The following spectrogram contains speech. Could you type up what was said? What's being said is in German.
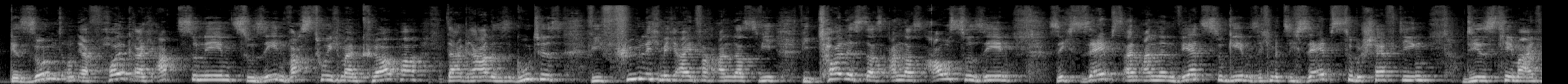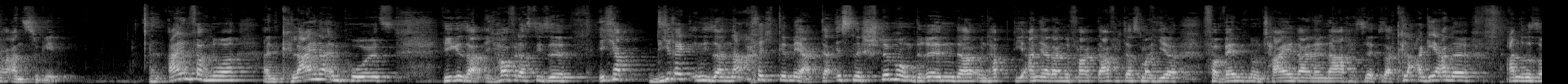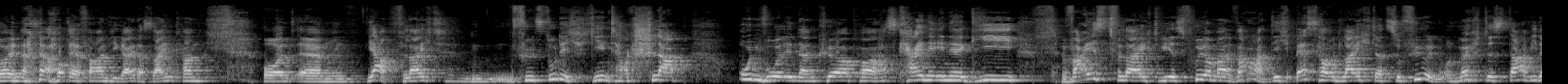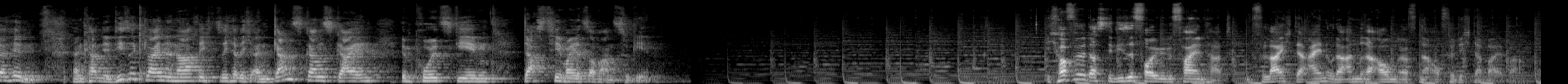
gesund und erfolgreich abzunehmen, zu sehen, was tue ich meinem Körper da gerade Gutes, wie fühle ich mich einfach anders, wie, wie toll ist das, anders auszusehen, sich selbst einen anderen Wert zu geben, sich mit sich selbst zu beschäftigen dieses Thema einfach anzugehen. Einfach nur ein kleiner Impuls. Wie gesagt, ich hoffe, dass diese, ich habe direkt in dieser Nachricht gemerkt, da ist eine Stimmung drin da, und habe die Anja dann gefragt, darf ich das mal hier verwenden und teilen, deine Nachricht. Sie hat gesagt, klar, gerne. Andere sollen auch erfahren, wie geil das sein kann. Und ähm, ja, vielleicht fühlst du dich jeden Tag schlapp unwohl in deinem Körper, hast keine Energie, weißt vielleicht, wie es früher mal war, dich besser und leichter zu fühlen und möchtest da wieder hin, dann kann dir diese kleine Nachricht sicherlich einen ganz, ganz geilen Impuls geben, das Thema jetzt auch anzugehen. Ich hoffe, dass dir diese Folge gefallen hat und vielleicht der ein oder andere Augenöffner auch für dich dabei war.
